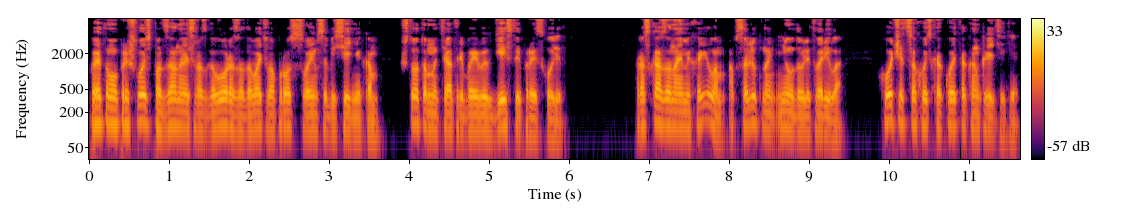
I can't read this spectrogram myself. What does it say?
Поэтому пришлось под занавес разговора задавать вопрос своим собеседникам, что там на театре боевых действий происходит. Рассказанное Михаилом абсолютно не удовлетворило. Хочется хоть какой-то конкретики.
